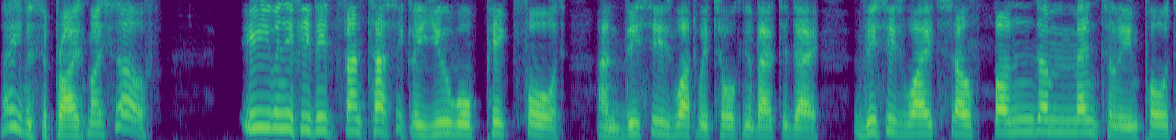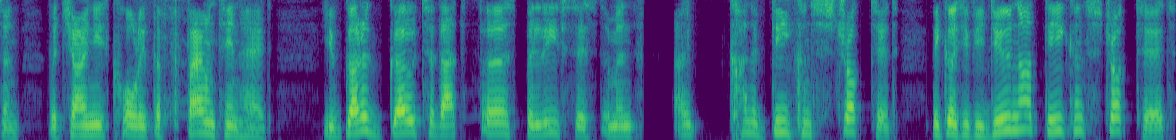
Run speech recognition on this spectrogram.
That even surprised myself. Even if you did fantastically, you will pick fault. And this is what we're talking about today. This is why it's so fundamentally important. The Chinese call it the fountainhead. You've got to go to that first belief system and uh, kind of deconstruct it. Because if you do not deconstruct it,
